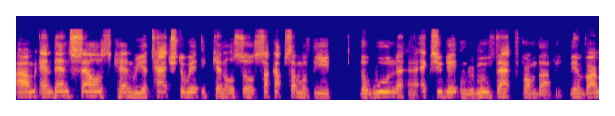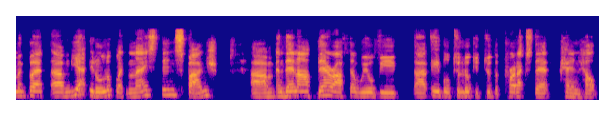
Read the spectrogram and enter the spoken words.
Um, and then cells can reattach to it. It can also suck up some of the the wound, uh, exudate and remove that from the, the environment. But um, yeah, it'll look like a nice thin sponge. Um, and then uh, thereafter, we'll be uh, able to look into the products that can help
